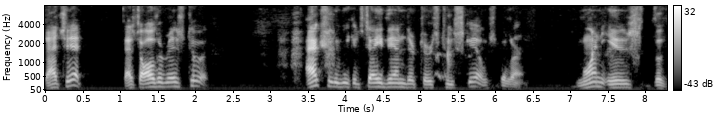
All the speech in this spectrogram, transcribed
that's it. That's all there is to it. Actually, we could say then that there's two skills to learn. One is the,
